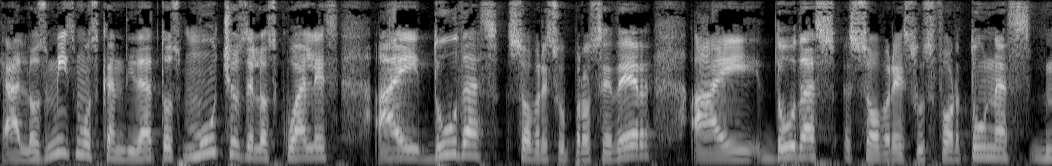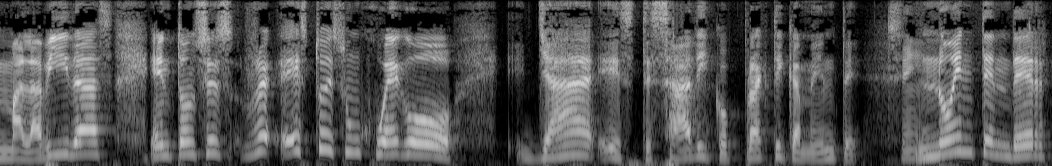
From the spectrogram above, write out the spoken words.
a los mismos candidatos, muchos de los cuales hay dudas sobre su proceder, hay dudas sobre sus fortunas malavidas. Entonces, esto es un juego ya este sádico prácticamente. No entender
